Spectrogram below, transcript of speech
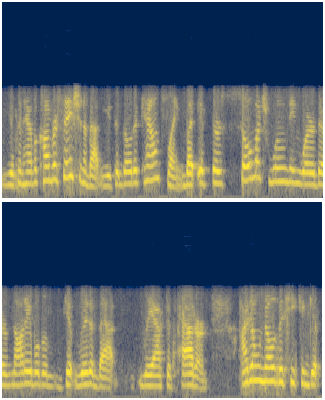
you can have a conversation about it. You could go to counseling. But if there's so much wounding where they're not able to get rid of that reactive pattern, I don't know that he can get.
